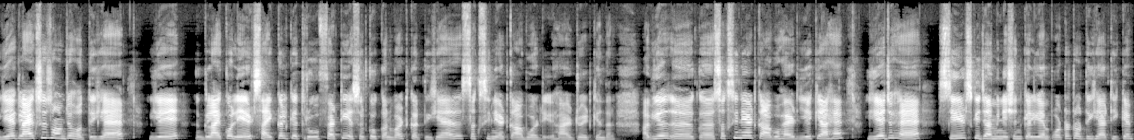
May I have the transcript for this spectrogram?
ये ग्लाइक्सिसोम जो होती है, ये ग्लाइकोलेट साइकिल के थ्रू फैटी एसिड को कन्वर्ट करती है सक्सीनेट कार्बोहाइड्रेट के अंदर। अब ये सक्सीनेट कार्बोहाइड्रेट ये क्या है? ये जो है, सीड्स की जर्मिनेशन के लिए इम्पोर्टेंट होती है, ठीक है?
